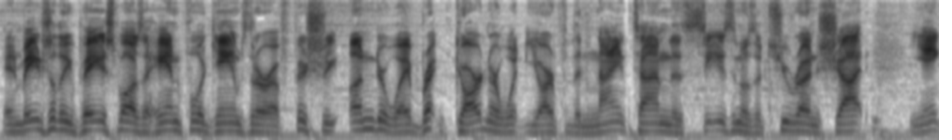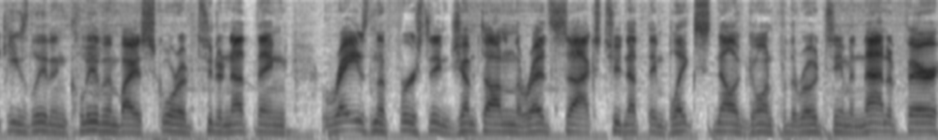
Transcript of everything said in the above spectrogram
In Major League Baseball, there's a handful of games that are officially underway. Brett Gardner went yard for the ninth time this season. It was a two-run shot. Yankees lead in Cleveland by a score of two to nothing. Rays in the first inning jumped on the Red Sox two nothing. Blake Snell going for the road team in that affair,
